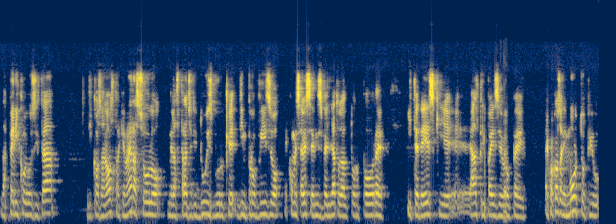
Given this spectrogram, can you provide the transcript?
la pericolosità di Cosa Nostra, che non era solo nella strage di Duisburg che d'improvviso è come se avesse risvegliato dal torpore i tedeschi e, e altri paesi europei. È qualcosa di molto più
